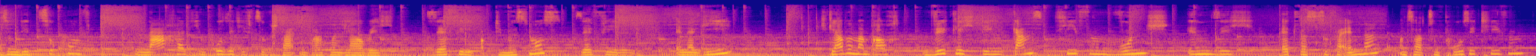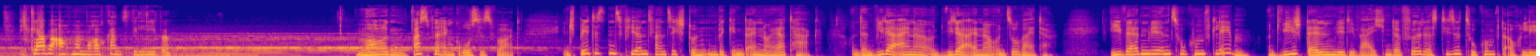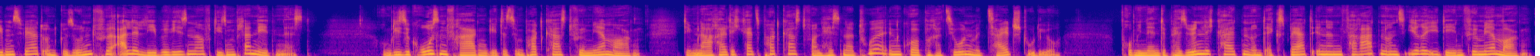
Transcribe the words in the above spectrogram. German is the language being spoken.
Also um die Zukunft nachhaltig und positiv zu gestalten, braucht man, glaube ich, sehr viel Optimismus, sehr viel Energie. Ich glaube, man braucht wirklich den ganz tiefen Wunsch in sich, etwas zu verändern, und zwar zum Positiven. Ich glaube auch, man braucht ganz viel Liebe. Morgen, was für ein großes Wort. In spätestens 24 Stunden beginnt ein neuer Tag. Und dann wieder einer und wieder einer und so weiter. Wie werden wir in Zukunft leben? Und wie stellen wir die Weichen dafür, dass diese Zukunft auch lebenswert und gesund für alle Lebewesen auf diesem Planeten ist? Um diese großen Fragen geht es im Podcast für mehr Morgen, dem Nachhaltigkeitspodcast von Hess Natur in Kooperation mit Zeitstudio. Prominente Persönlichkeiten und ExpertInnen verraten uns ihre Ideen für mehr Morgen.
